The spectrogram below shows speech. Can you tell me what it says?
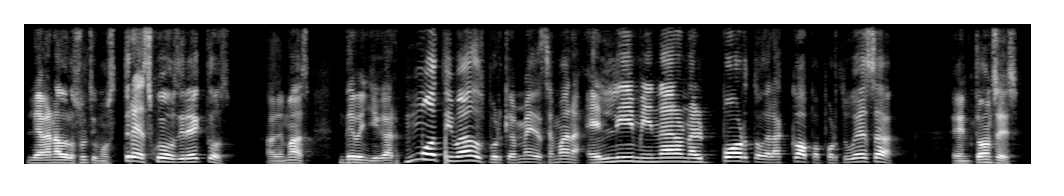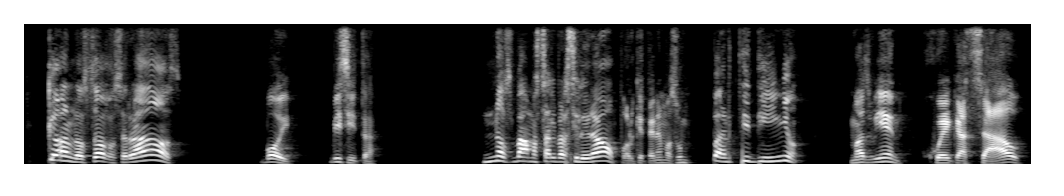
Le ha ganado los últimos tres juegos directos. Además, deben llegar motivados porque a media semana eliminaron al Porto de la Copa Portuguesa. Entonces, con los ojos cerrados, voy, visita nos vamos al Brasileirão porque tenemos un partidinho. Más bien, juega Sao,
